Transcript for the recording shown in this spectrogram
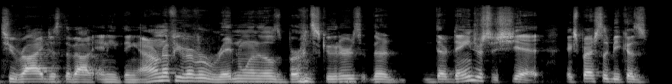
to ride just about anything. I don't know if you've ever ridden one of those bird scooters. They're they're dangerous as shit, especially because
